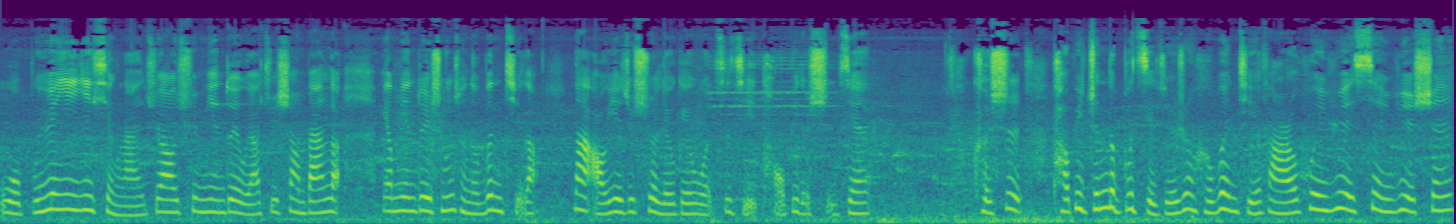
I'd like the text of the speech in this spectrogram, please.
我不愿意一醒来就要去面对我要去上班了，要面对生存的问题了，那熬夜就是留给我自己逃避的时间。可是逃避真的不解决任何问题，反而会越陷越深，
